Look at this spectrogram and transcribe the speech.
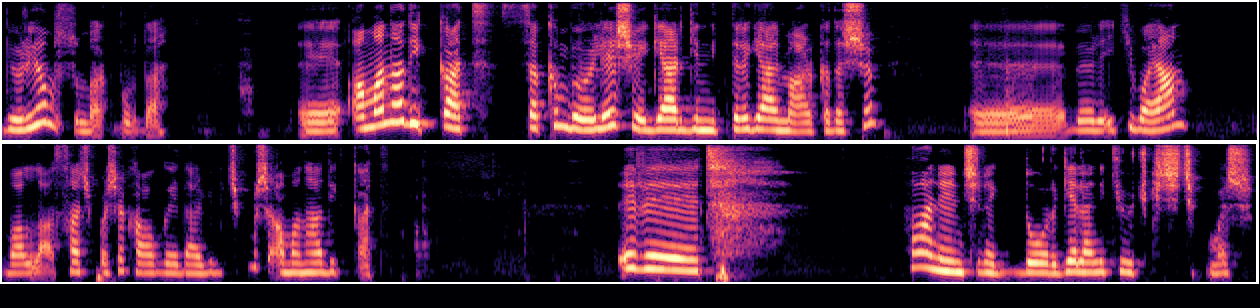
Görüyor musun bak burada. Ee, amana dikkat. Sakın böyle şey gerginliklere gelme arkadaşım. Ee, böyle iki bayan Valla saç başa kavga eder gibi çıkmış. Aman ha dikkat. Evet. Hanenin içine doğru gelen 2-3 kişi çıkmış.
